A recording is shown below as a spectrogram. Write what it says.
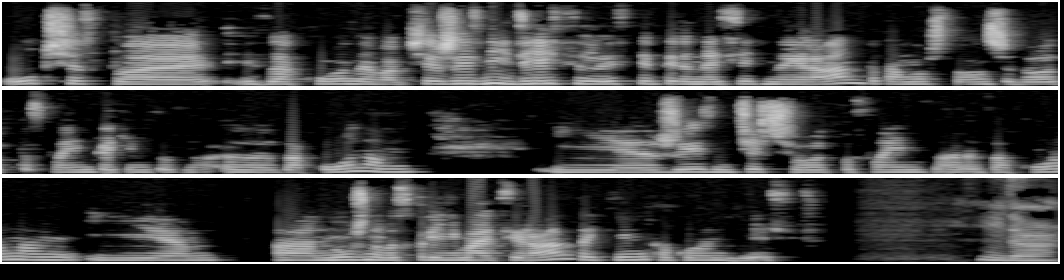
общества и законы вообще жизнедеятельности переносить на Иран, потому что он живет по своим каким-то э, законам, и жизнь течет по своим законам, и а, нужно воспринимать Иран таким, какой он есть. Да,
